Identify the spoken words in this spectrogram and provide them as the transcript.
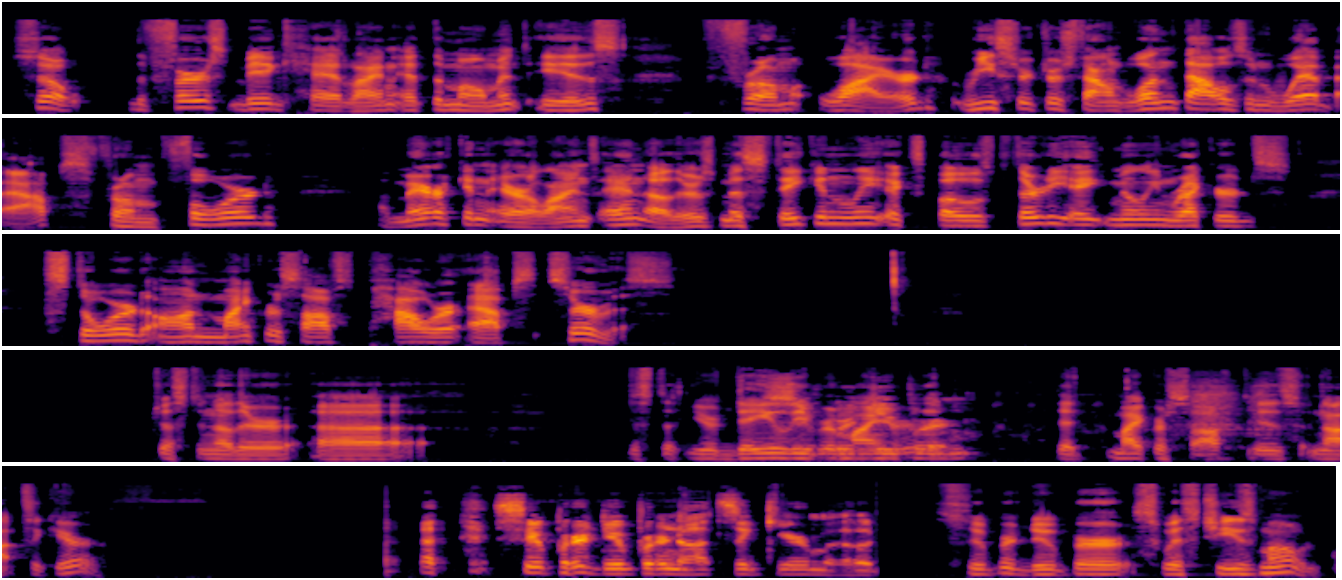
So the first big headline at the moment is from Wired. Researchers found 1,000 web apps from Ford, American Airlines, and others mistakenly exposed 38 million records stored on Microsoft's Power Apps service. Just another, uh, just your daily Super reminder duper, that, that Microsoft is not secure. super duper not secure mode. super duper Swiss cheese mode.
